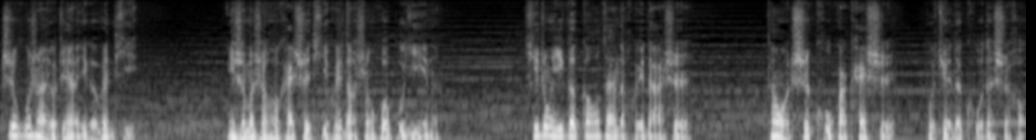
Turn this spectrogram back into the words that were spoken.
知乎上有这样一个问题：你什么时候开始体会到生活不易呢？其中一个高赞的回答是：当我吃苦瓜开始不觉得苦的时候。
